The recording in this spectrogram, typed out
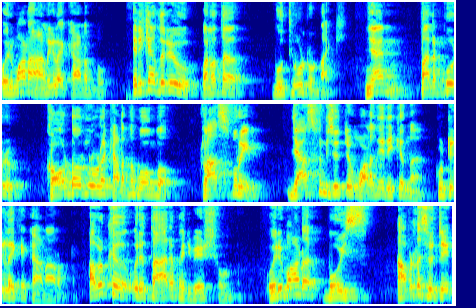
ഒരുപാട് ആളുകളെ കാണുമ്പോൾ എനിക്കതൊരു വലത്ത് ബുദ്ധിമുട്ടുണ്ടാക്കി. ഞാൻ പലപ്പോഴും കോറിഡോറിലൂടെ കടന്നു പോകുമ്പോൾ ക്ലാസ് മുറിയിൽ ജാസ്മിന് ചുറ്റും വളഞ്ഞിരിക്കുന്ന കുട്ടികളെയൊക്കെ കാണാറുണ്ട്. അവൾക്ക് ഒരു താരപരിവേഷമുണ്ട്. ഒരുപാട് ബോയ്സ് അവളുടെ ചുറ്റും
